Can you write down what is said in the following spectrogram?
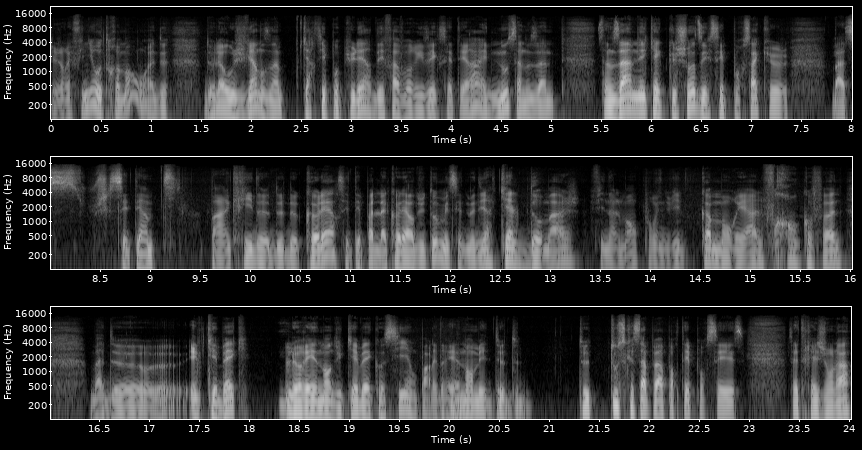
j'aurais fini autrement de, de, là où je viens dans un quartier populaire défavorisé etc. Et nous ça nous a ça nous a amené quelque chose et c'est pour ça que bah, c'était un petit pas un cri de, de, de colère, c'était pas de la colère du tout, mais c'est de me dire quel dommage finalement pour une ville comme Montréal, francophone, bah de, et le Québec, le rayonnement du Québec aussi, on parlait de rayonnement, mais de, de, de tout ce que ça peut apporter pour ces, cette région-là,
